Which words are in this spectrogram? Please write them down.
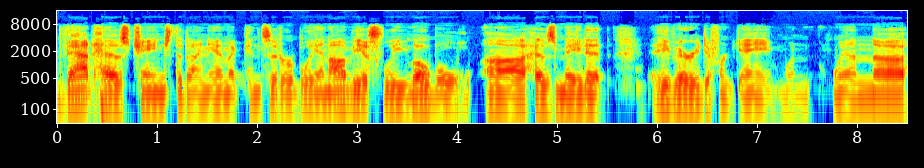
that has changed the dynamic considerably, and obviously mobile uh, has made it a very different game when when uh,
